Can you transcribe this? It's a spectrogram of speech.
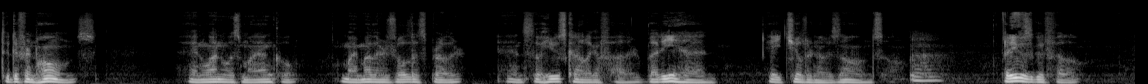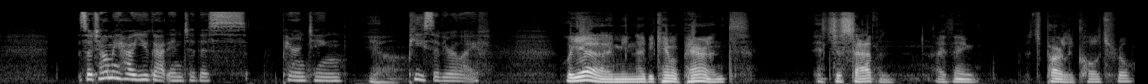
to different homes, and one was my uncle, my mother's oldest brother, and so he was kind of like a father. But he had eight children of his own, so Mhm. but he was a good fellow. So tell me how you got into this parenting Yeah. piece of your life. Well, yeah, I mean, I became a parent. It just happened. I think it's partly cultural.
